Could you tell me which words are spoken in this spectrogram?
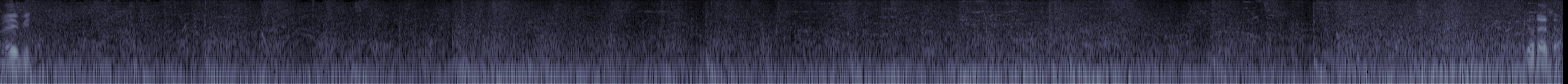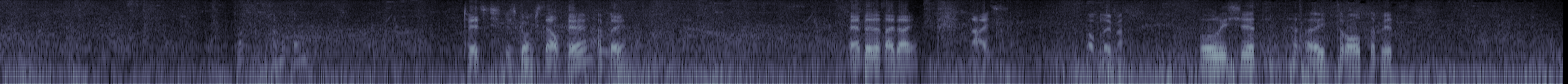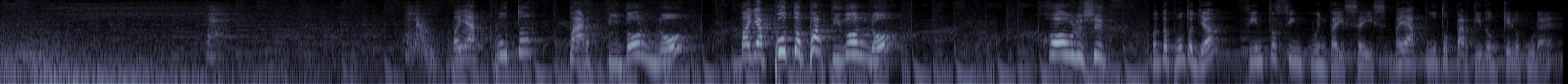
Maybe. Kill that come? Twitch is going stealth here, I play. And did it, I die. Nice. Top man. Holy shit, I trolled a. Vaya puto partidón, ¿no? Vaya puto partidón, ¿no? Holy shit. ¿Cuántos puntos ya? 156. Vaya puto partidón, qué locura, ¿eh?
